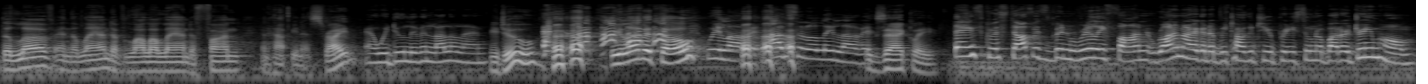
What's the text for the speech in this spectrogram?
the love and the land of la la land of fun and happiness, right? And we do live in La La Land. We do. we love it though. We love it. Absolutely love it. Exactly. Thanks, Christophe. It's been really fun. Ron and I are going to be talking to you pretty soon about our dream home.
